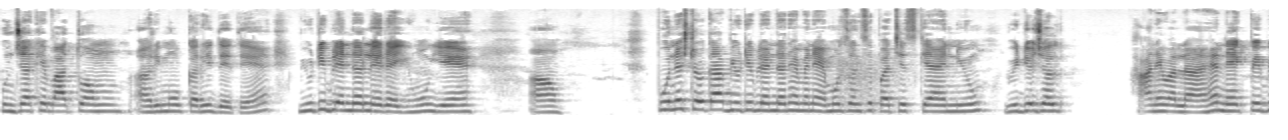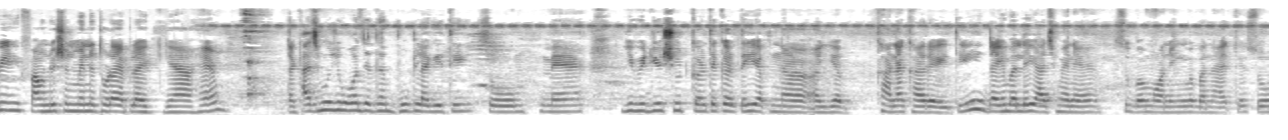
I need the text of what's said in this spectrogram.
पूंजा के बाद तो हम रिमूव कर ही देते हैं। ब्यूटी ब्लेंडर ले रही हूँ, ये पुणे स्टोर का ब्यूटी ब्लेंडर है, मैंने अमेज़ोन से परचेज़ किया है न्यू वीडियो जल्द आने वाला है। नेक पे भी फाउंडेशन मैंने थोड़ा अप्लाई किया है। तक आज मुझे बहुत ज़्यादा भूख लगी थी सो मैं ये वीडियो शूट करते करते ही अपना, ये खाना खा रही थी। दही भले आज मैंने सुबह मॉर्निंग में बनाए थे सो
